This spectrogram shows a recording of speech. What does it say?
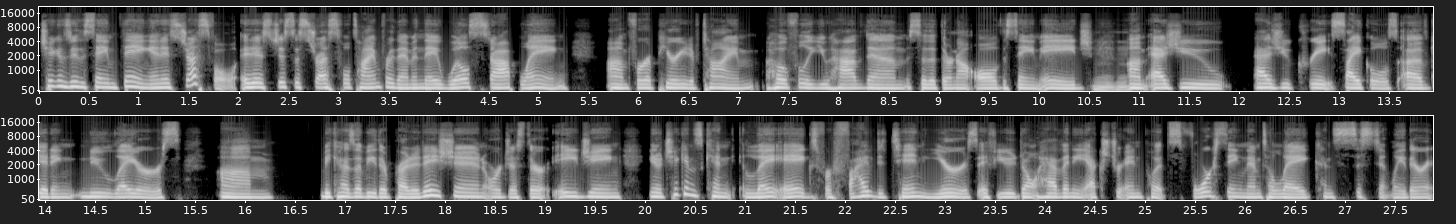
chickens do the same thing, and it's stressful. It is just a stressful time for them, and they will stop laying um, for a period of time. Hopefully, you have them so that they're not all the same age mhm. um, as you as you create cycles of getting new layers um, because of either predation or just their aging. You know, chickens can lay eggs for five to 10 years if you don't have any extra inputs forcing them to lay consistently there,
